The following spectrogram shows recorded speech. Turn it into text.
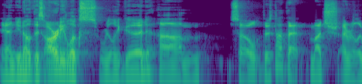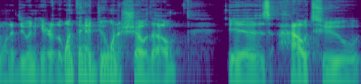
And you know, this already looks really good. Um, so there's not that much I really want to do in here. The one thing I do want to show though is how to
